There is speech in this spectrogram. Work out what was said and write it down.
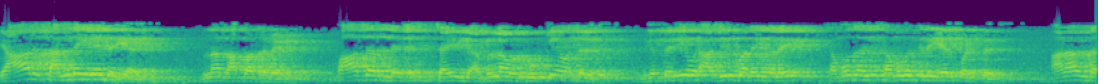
யார் தந்தையிலே தெரியாது. எல்லாம் காப்பாற்ற வேண்டும். ஃபாதர்லெஸ் சைல்டு அப்படிலாம் ஒரு புக்கே வந்திருக்கு மிகப்பெரிய ஒரு அதிர்வலைகளை சமூக சமூகத்தில் ஏற்படுத்துது. ஆனால் இந்த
